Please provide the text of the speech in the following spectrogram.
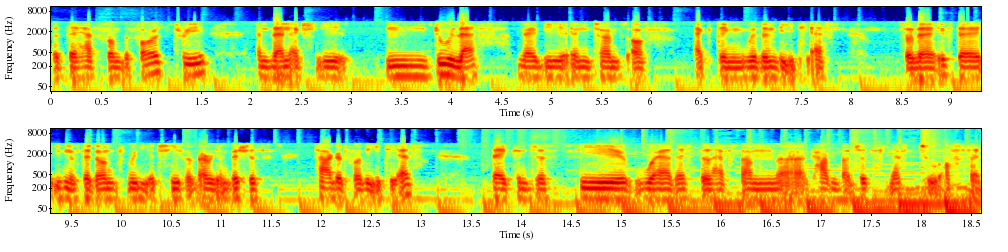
that they have from the forestry, and then actually mm, do less maybe in terms of acting within the ETS. So that if they even if they don't really achieve a very ambitious target for the ETS, they can just see where they still have some uh, carbon budgets left to offset.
